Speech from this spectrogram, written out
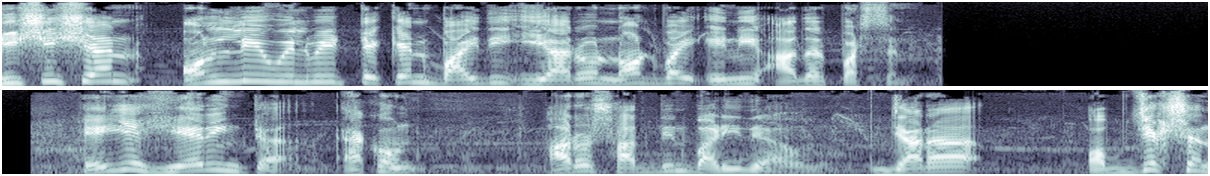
decision only will be taken by the ERO not by any other person এই যে হিয়ারিংটা এখন আরও সাত দিন বাড়িয়ে দেওয়া হলো। যারা অবজেকশন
